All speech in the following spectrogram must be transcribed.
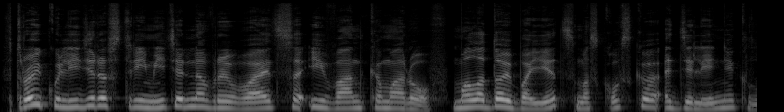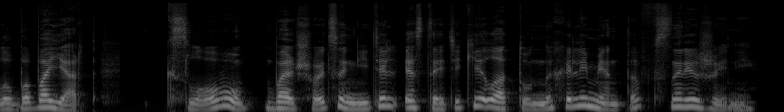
В тройку лидеров стремительно врывается Иван Комаров, молодой боец московского отделения клуба «Боярд». К слову, большой ценитель эстетики латунных элементов в снаряжении.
